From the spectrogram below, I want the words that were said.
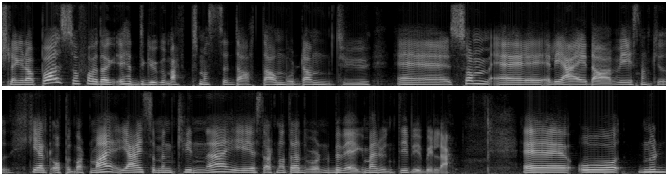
slenger deg på, så får henter Google Maps masse data om hvordan du eh, som eh, Eller jeg, da. Vi snakker jo helt åpenbart med meg. Jeg som en kvinne i starten av 30-årene beveger meg rundt i bybildet. Eh, og når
